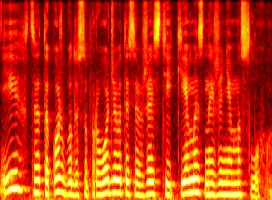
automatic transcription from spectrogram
І це також буде супроводжуватися вже стійкими зниженнями слуху.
